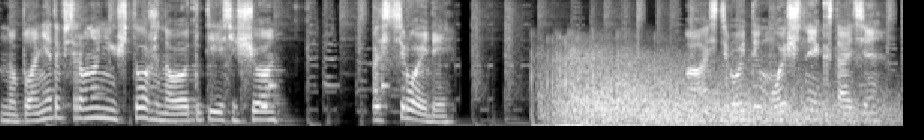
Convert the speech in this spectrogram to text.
Но планета все равно уничтожена. Вот тут есть еще астероиды. А астероиды мощные, кстати.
